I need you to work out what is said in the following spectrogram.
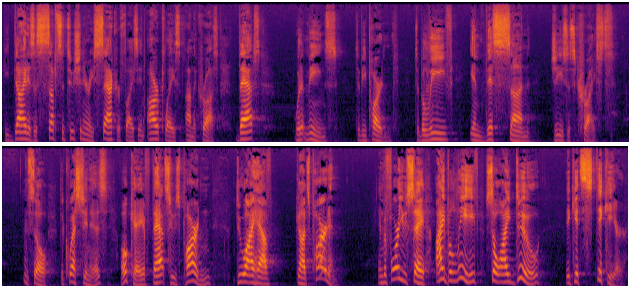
He died as a substitutionary sacrifice in our place on the cross. That's what it means to be pardoned, to believe in this Son, Jesus Christ. And so the question is okay, if that's who's pardoned, do I have God's pardon? And before you say, I believe, so I do, it gets stickier.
